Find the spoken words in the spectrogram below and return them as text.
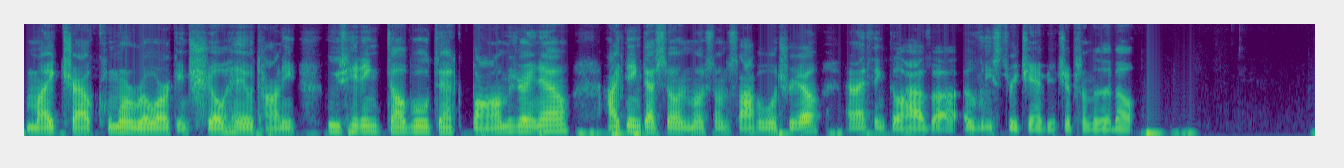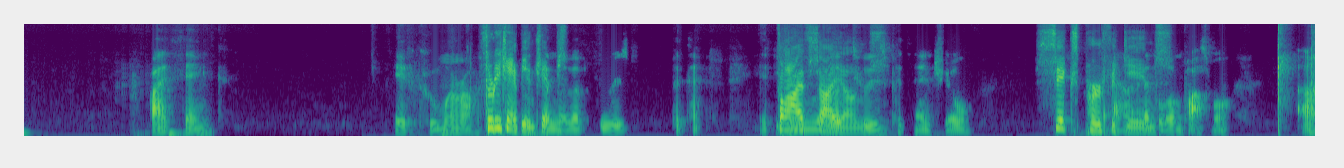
Mike Trout, Kumar Roark, and Shohei Ohtani, who's hitting double deck bombs right now. I think that's the most unstoppable trio, and I think they'll have uh, at least three championships under the belt. I think if Kumar Rocker Three can championships. live up to his potential, if he Five can Cy live up to Youngs. his potential, Six perfect yeah, games. That's a little impossible. Uh,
